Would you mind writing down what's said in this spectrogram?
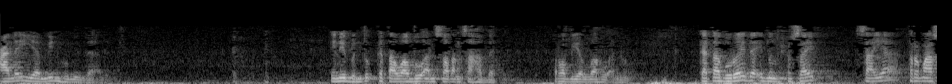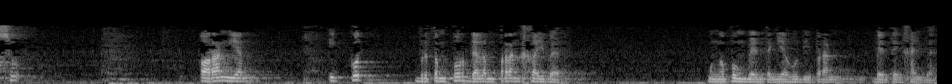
alayya minhu min dhalik. Ini bentuk ketawaduan seorang sahabat radhiyallahu anhu. Kata Buraidah ibn Husayb, saya termasuk orang yang ikut bertempur dalam perang Khaybar. Mengepung benteng Yahudi, perang benteng Khaybar.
